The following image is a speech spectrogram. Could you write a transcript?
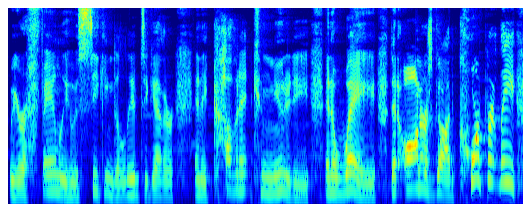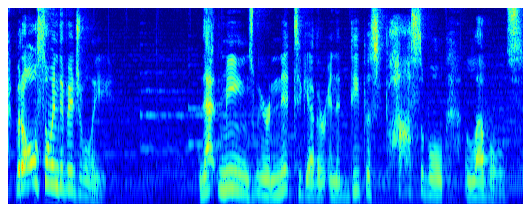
We are a family who is seeking to live together in a covenant community in a way that honors God corporately, but also individually. And that means we are knit together in the deepest possible levels.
